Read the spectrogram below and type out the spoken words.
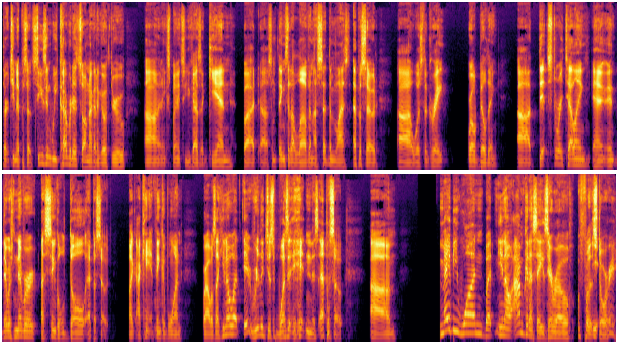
13 episode season. We covered it, so I'm not going to go through uh, and explain it to you guys again. But uh, some things that I love, and I said them last episode, uh, was the great world building, uh, dense storytelling, and, and there was never a single dull episode. Like I can't think of one where I was like, you know what, it really just wasn't hitting this episode. Um, maybe one, but you know, I'm gonna say zero for the story.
